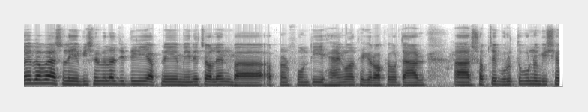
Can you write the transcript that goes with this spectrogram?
তো এইভাবে আসলে এই বিষয়গুলো যদি আপনি মেনে চলেন বা আপনার ফোনটি হ্যাং হওয়া থেকে রক্ষা করতে, আর আর সবচেয়ে গুরুত্বপূর্ণ বিষয়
